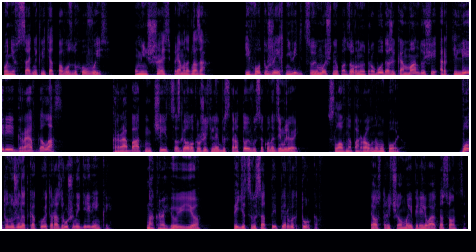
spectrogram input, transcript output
Кони всадник летят по воздуху ввысь, уменьшаясь прямо на глазах. И вот уже их не видит свою мощную подзорную трубу даже командующий артиллерией граф Галас. Крабат мчится с головокружительной быстротой высоко над землей, словно по ровному полю. Вот он уже над какой-то разрушенной деревенькой. На краю ее видит с высоты первых турков. Пестрые челмы переливают на солнце.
